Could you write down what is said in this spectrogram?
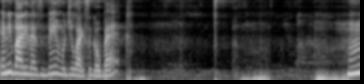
Anybody that's been, would you like to go back? Hmm?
